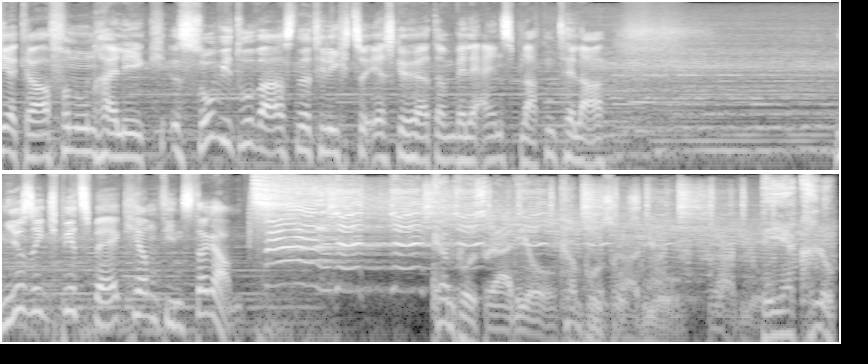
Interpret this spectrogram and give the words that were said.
Der Graf von Unheilig, so wie du warst, natürlich zuerst gehört am Welle 1 Plattenteller. Music Beats Back am Dienstagabend. Campus Radio. Campus Radio. Der Club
